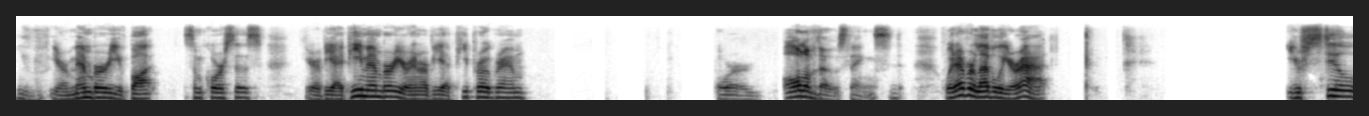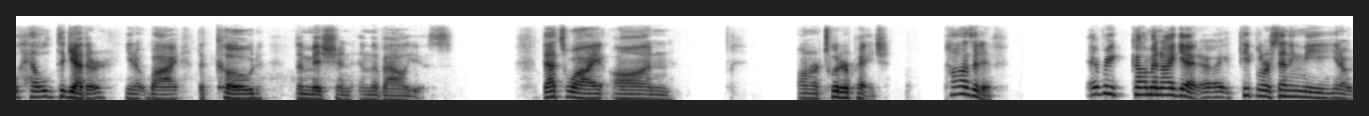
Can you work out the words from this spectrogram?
you are a member, you've bought some courses, you're a VIP member, you're in our VIP program, or all of those things. Whatever level you're at, you're still held together, you know, by the code, the mission, and the values. That's why on on our Twitter page, positive. Every comment I get, uh, people are sending me, you know,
